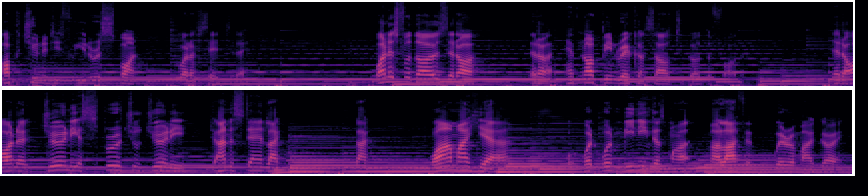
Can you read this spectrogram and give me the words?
opportunities for you to respond to what I've said today. One is for those that are that are, have not been reconciled to God the Father, that are on a journey, a spiritual journey, to understand like, like, why am I here? What, what meaning does my, my life have? Where am I going?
